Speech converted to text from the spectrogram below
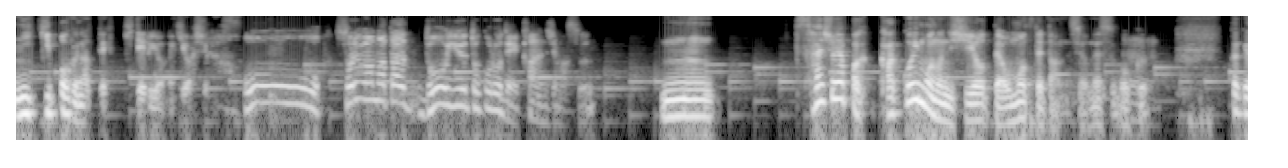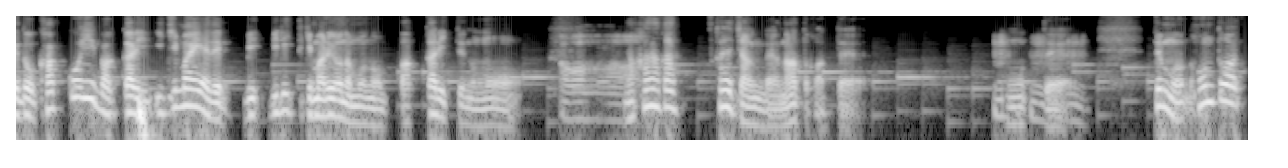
日記っぽくなってきてるような気はします。おお、それはまたどういうところで感じます？うーん、最初やっぱかっこいいものにしようって思ってたんですよね、すごく。だけど、かっこいいばっかり、一枚絵でビビリって決まるようなものばっかりっていうのも、なかなか疲れちゃうんだよなとかって。思ってでも、本当は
